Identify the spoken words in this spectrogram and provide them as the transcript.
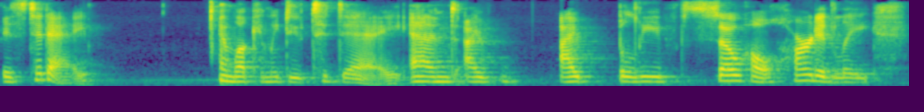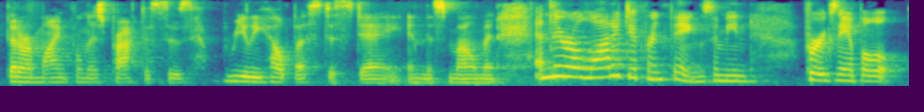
is today. And what can we do today? And I I believe so wholeheartedly that our mindfulness practices really help us to stay in this moment. And there are a lot of different things. I mean, for example,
